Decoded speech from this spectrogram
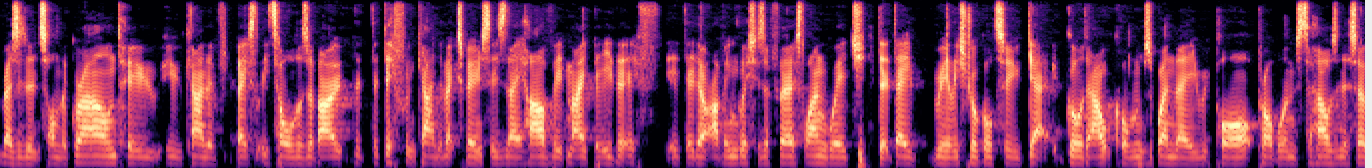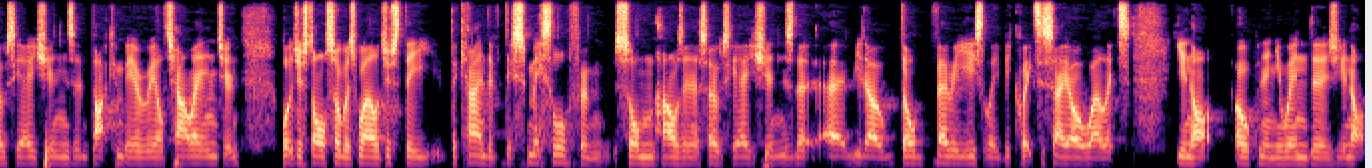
residents on the ground who who kind of basically told us about the, the different kind of experiences they have. It might be that if, if they don't have English as a first language, that they really struggle to get good outcomes when they report problems to housing associations, and that can be a real challenge. And but just also as well, just the the kind of dismissal from some housing associations that uh, you know they'll very easily be quick to say, oh well, it's you're not opening your windows, you're not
